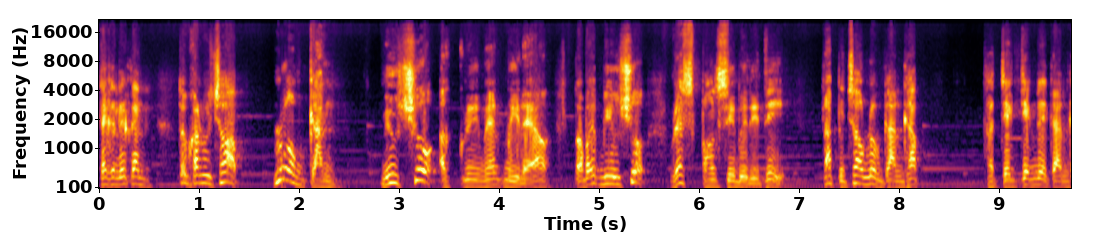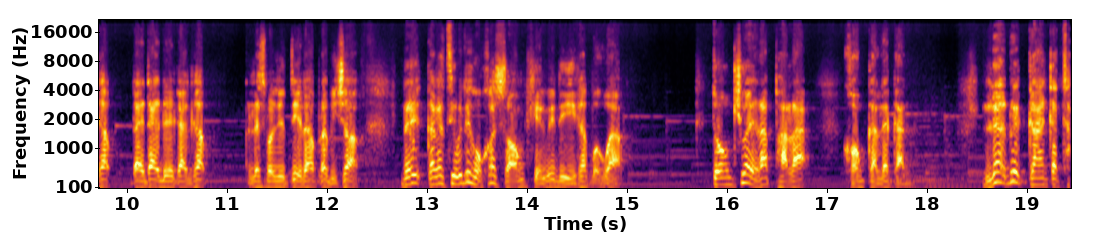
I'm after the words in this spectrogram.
แต่กันเดียวกันต้องความรับผิดชอบร่วมกัน mutual agreement มีแล้ว ต่อไป mutual responsibility รับผิดชอบร่วมกันครับ ถ้าเจ๊งๆด้วยกันครับ ได้ได้ด้วยกันครับ responsibility รับรับผิดชอบ ในกาลทีบทที่6ข้อ 2 เขียนไว้ดีครับบอกว่าจงช่วยรับภาระของกันและกัน และด้วยการกระท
